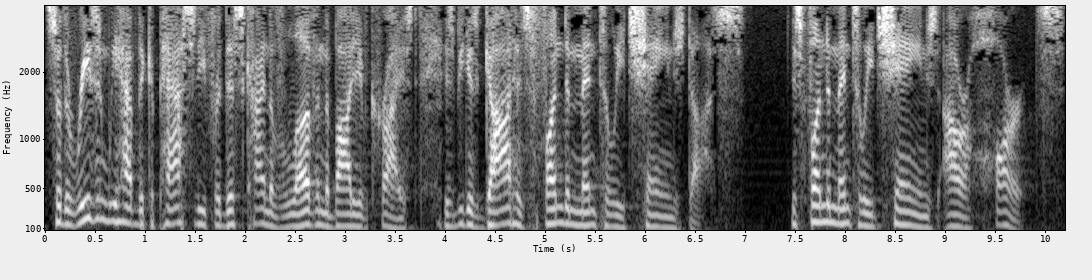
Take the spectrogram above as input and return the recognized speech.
So the reason we have the capacity for this kind of love in the body of Christ is because God has fundamentally changed us. He's fundamentally changed our hearts.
